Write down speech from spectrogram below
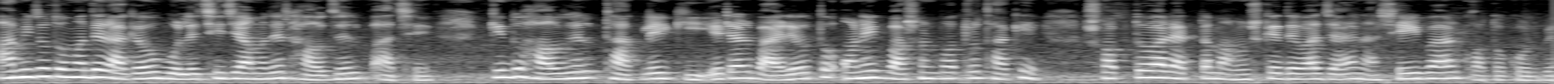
আমি তো তোমাদের আগেও বলেছি যে আমাদের হাউস হেল্প আছে, কিন্তু হাউস হেল্প থাকলেই কি? এটার বাইরেও তো অনেক বাসনপত্র থাকে, সব তো আর একটা মানুষকে দেওয়া যায় না সেইবার কত করবে?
